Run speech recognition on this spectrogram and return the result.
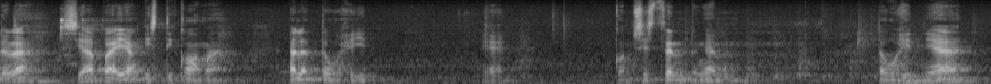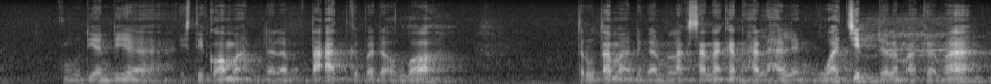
adalah siapa yang istiqomah alat tauhid ya konsisten dengan tauhidnya kemudian dia istiqomah dalam taat kepada Allah terutama dengan melaksanakan hal-hal yang wajib dalam agama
